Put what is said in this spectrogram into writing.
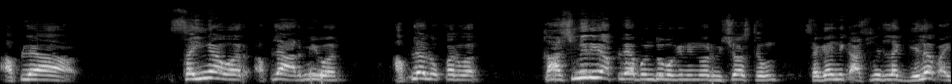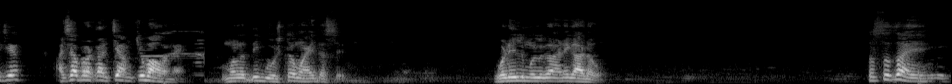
आपल्या सैन्यावर आपल्या आर्मीवर आपल्या लोकांवर काश्मीरी आपल्या बंधू भगिनींवर विश्वास ठेवून सगळ्यांनी काश्मीरला गेलं पाहिजे अशा प्रकारची आमची भावना आहे. तुम्हाला ती गोष्ट माहीत असेल. वडील मुलगा आणि गाढव. तसंच आहे.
